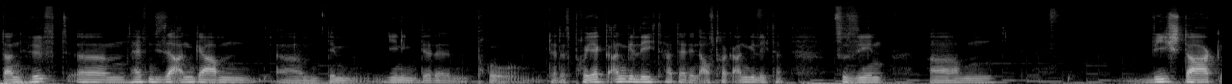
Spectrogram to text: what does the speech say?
dann hilft, ähm, helfen diese Angaben ähm, demjenigen, der, den Pro, der, das Projekt angelegt hat, der den Auftrag angelegt hat, zu sehen, ähm, wie stark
